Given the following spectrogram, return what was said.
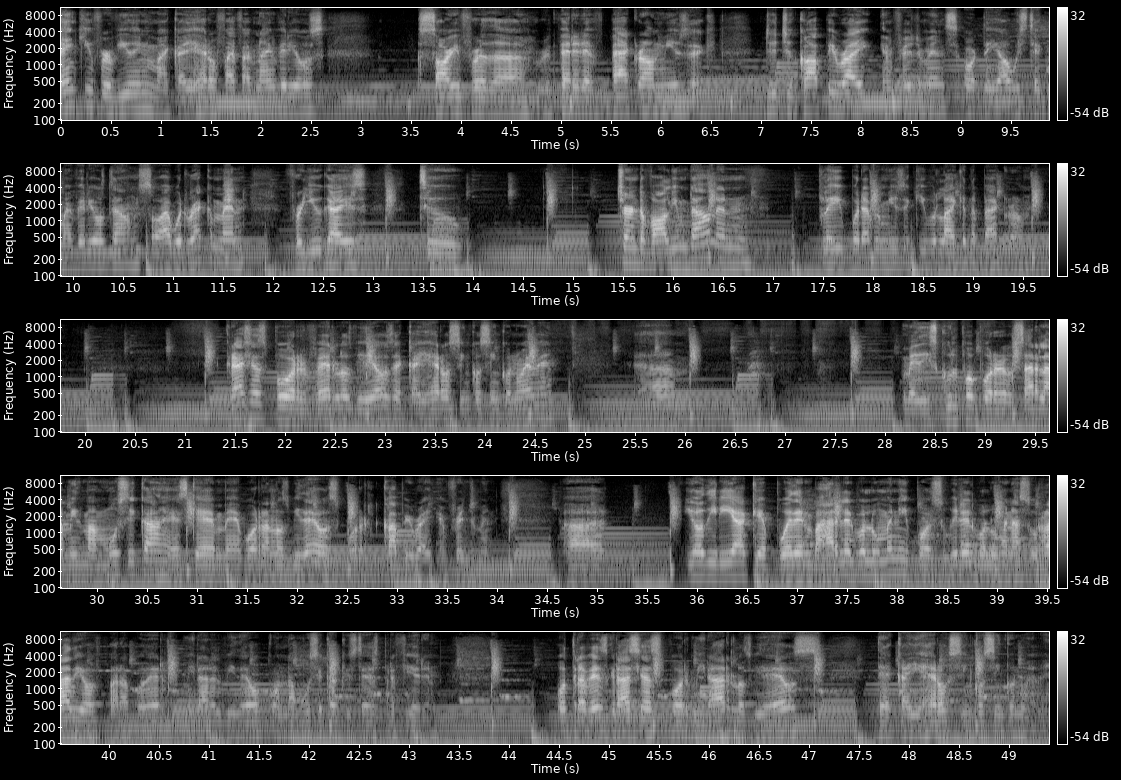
thank you for viewing my Callejero 559 videos. Sorry for the repetitive background music. Due to copyright infringements, or they always take my videos down. So I would recommend for you guys to turn the volume down and play whatever music you would like in the background. Gracias por ver los videos de Callejero 559. Um, me disculpo por usar la misma música, es que me borran los videos por copyright infringement. Uh, yo diría que pueden bajarle el volumen y pues subir el volumen a su radio para poder mirar el video con la música que ustedes prefieren. Otra vez gracias por mirar los videos de Callejero 559.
